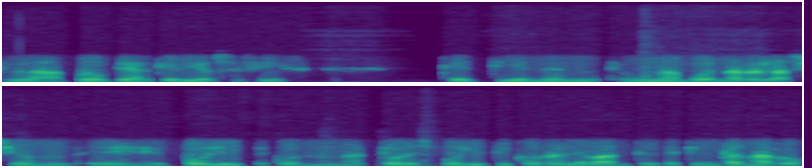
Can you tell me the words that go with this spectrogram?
la propia arquidiócesis, que tienen una buena relación eh, política con actores políticos relevantes de Quintana Roo.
